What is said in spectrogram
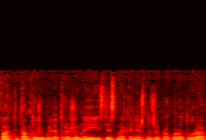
факты там тоже были отражены. Естественно, конечно же, прокуратура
